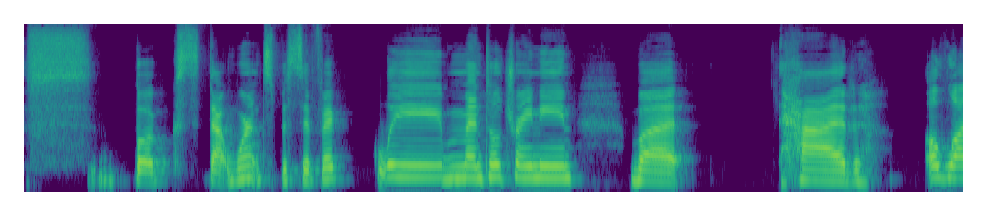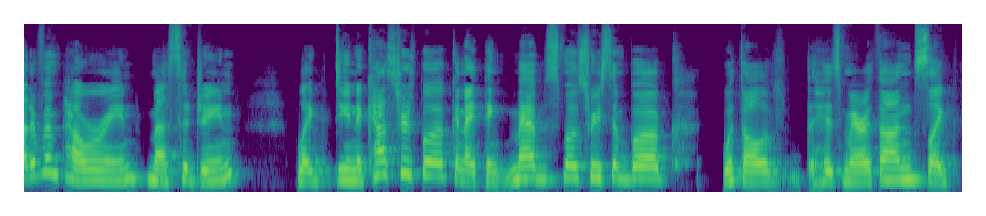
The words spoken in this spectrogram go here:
s- books that weren't specifically mental training, but had a lot of empowering messaging, like Deena Kastor's book, and I think Meb's most recent book with all of his marathons. Like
